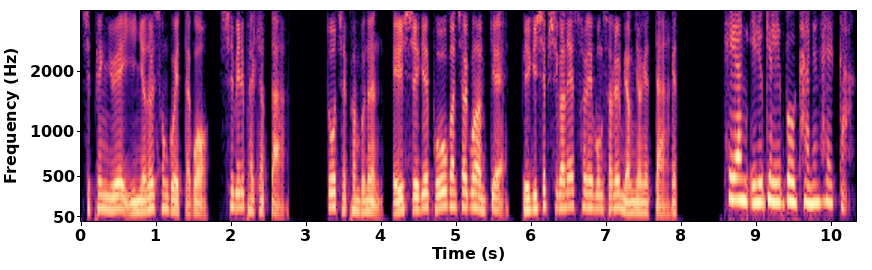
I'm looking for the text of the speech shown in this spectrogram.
집행유예 2년을 선고했다고 10일 밝혔다. 또 재판부는 A씨에게 보호관찰과 함께 120시간의 사회봉사를 명령했다. 태양 일개예보 가능할까?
